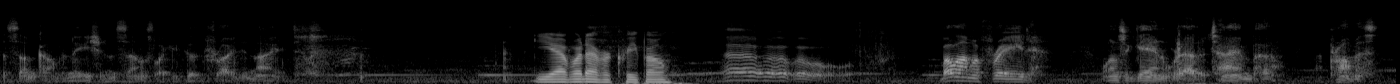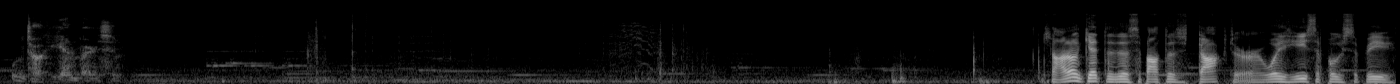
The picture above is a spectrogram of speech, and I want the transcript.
The sun combination sounds like a good Friday night. Yeah, whatever, creepo. Uh, well, I'm afraid once again we're out of time, but I promise we'll talk again very soon. So I don't get to this about this doctor. What he's supposed to be,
